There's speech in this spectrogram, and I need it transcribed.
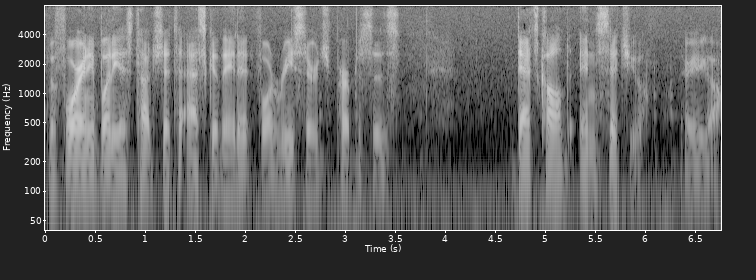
before anybody has touched it to excavate it for research purposes, that's called in situ. There you go.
